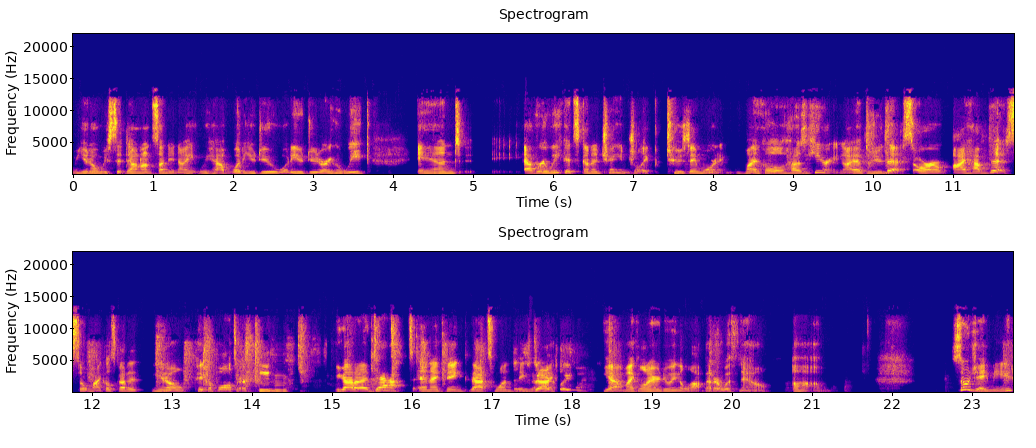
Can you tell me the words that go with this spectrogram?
you know we sit down on sunday night we have what do you do? What do you do during the week? And every week it's going to change like tuesday morning michael has a hearing i have to do this or i have this. So michael's got to you know pick up walter. You got to adapt. And i think that's one thing Exactly. that michael, yeah michael and i are doing a lot better with now. Um so jamie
